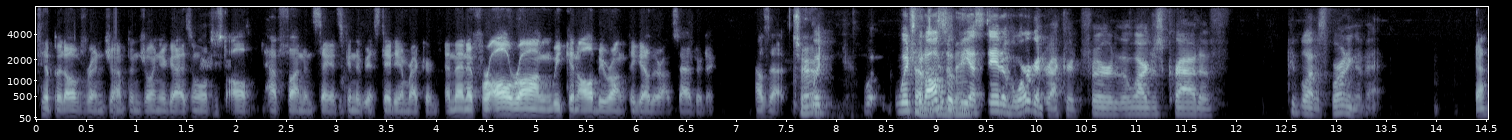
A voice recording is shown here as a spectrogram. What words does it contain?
tip it over and jump and join you guys, and we'll just all have fun and say it's going to be a stadium record. And then if we're all wrong, we can all be wrong together on Saturday. How's that? Sure. which, which would also be a state of oregon record for the largest crowd of people at a sporting event Yeah,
